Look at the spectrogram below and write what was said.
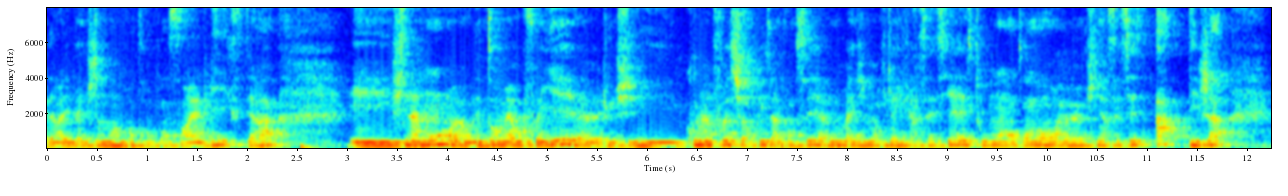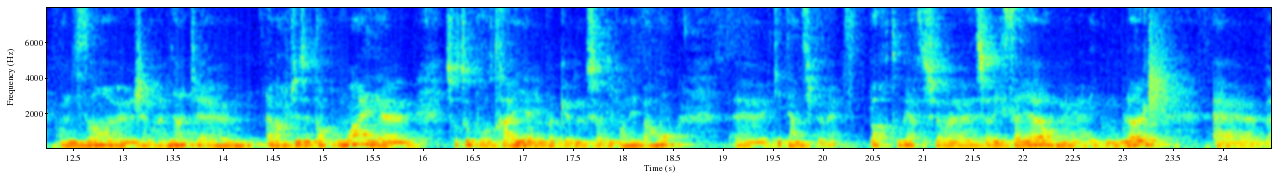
d'avoir les papillons dans le ventre en pensant à lui, etc. Et finalement, en étant mère au foyer, je me suis combien de fois surprise à penser à bon, bah, vivement qu'il aille faire sa sieste, ou en entendant finir sa sieste, ah, déjà, en me disant j'aimerais bien avoir plus de temps pour moi, et surtout pour travailler à l'époque donc, sur le divan des parents. Euh, qui était un petit peu ma petite porte ouverte sur, euh, sur l'extérieur, même avec mon blog. Euh, bah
